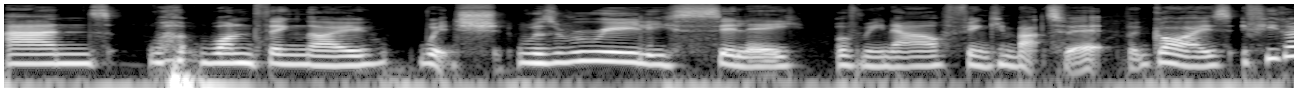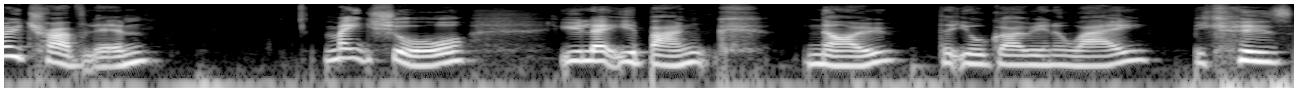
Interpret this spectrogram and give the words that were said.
And one thing though, which was really silly of me now thinking back to it, but guys, if you go traveling, make sure you let your bank know that you're going away because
